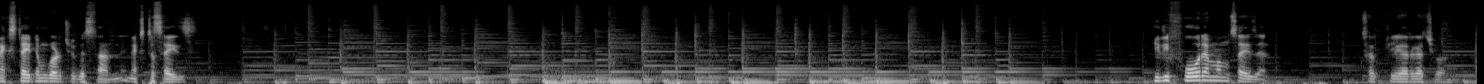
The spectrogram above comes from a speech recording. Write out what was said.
నెక్స్ట్ ఐటెం కూడా చూపిస్తాను నెక్స్ట్ సైజ్ ఇది ఫోర్ ఎంఎం సైజ్ అండి. ఒకసారి క్లియర్గా చూడండి.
